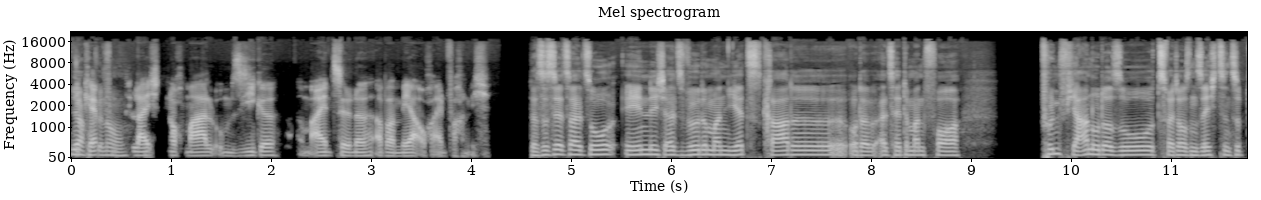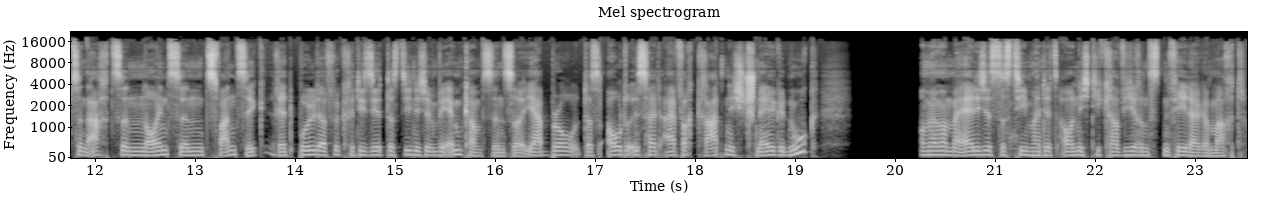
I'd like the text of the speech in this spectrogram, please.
Die Ja, kämpfen genau. vielleicht nochmal um Siege, um Einzelne, aber mehr auch einfach nicht. Das ist jetzt halt so ähnlich, als würde man jetzt gerade oder als hätte man vor fünf Jahren oder so, 2016, 17, 18, 19, 20, Red Bull dafür kritisiert, dass die nicht im WM-Kampf sind. So, ja, Bro, das Auto ist halt einfach gerade nicht schnell genug. Und wenn man mal ehrlich ist, das Team hat jetzt auch nicht die gravierendsten Fehler gemacht.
